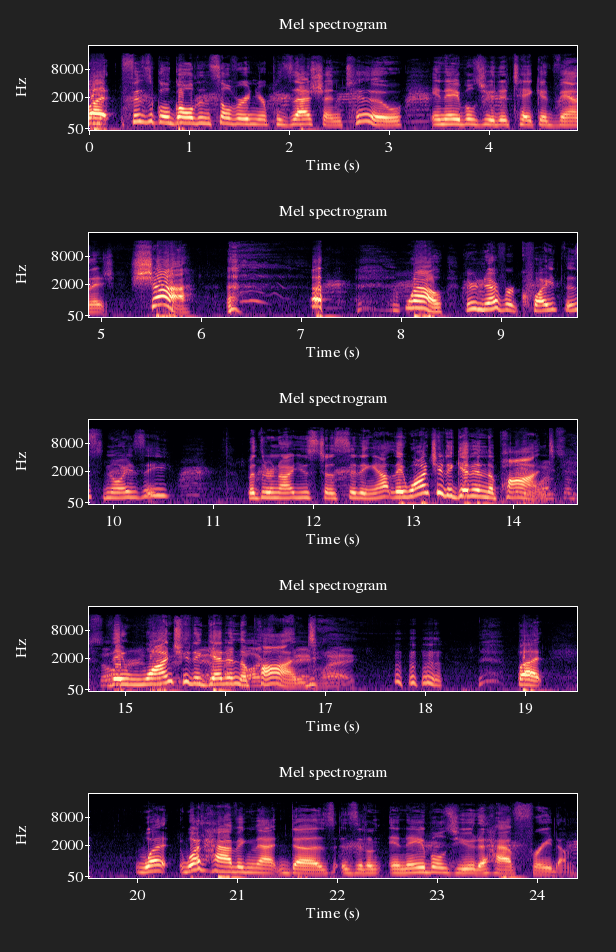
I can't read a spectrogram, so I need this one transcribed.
But physical gold and silver in your possession too enables you to take advantage. Sha. wow, they're never quite this noisy. But they're not used to sitting out. They want you to get in the They want pond. silver. They want you to get in the pond. way. But what what having that does is it enables you to have freedom.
